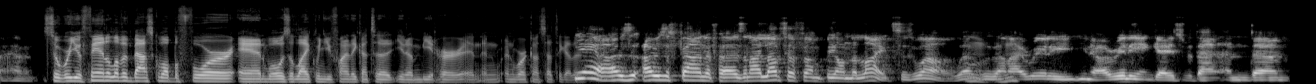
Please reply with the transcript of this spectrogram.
I haven't. So, were you a fan of Love and Basketball before? And what was it like when you finally got to you know meet her and, and, and work on set together? Yeah, I was I was a fan of hers, and I loved her film Beyond the Lights as well. Mm-hmm. And I really, you know, I really engaged with that, and um,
